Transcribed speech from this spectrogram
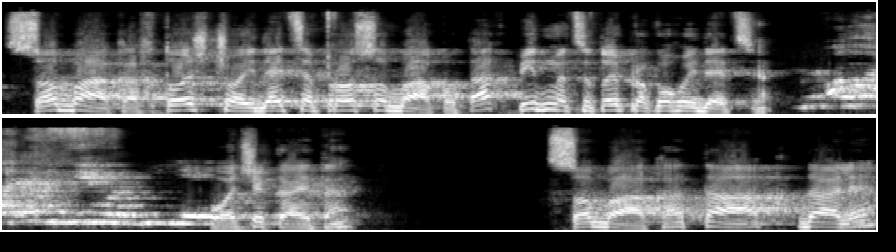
Собака. Хто що? Йдеться про собаку, так? Підмет це той, про кого йдеться. Почекайте. Собака, так, далі.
